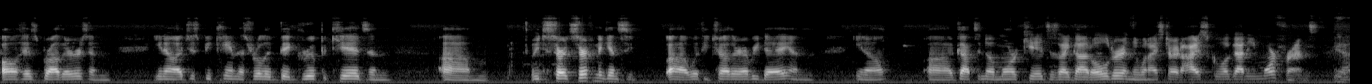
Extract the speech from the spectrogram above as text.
all his brothers, and you know, it just became this really big group of kids, and um, we just started surfing against uh, with each other every day, and you know, uh, got to know more kids as I got older, and then when I started high school, I got even more friends Yeah.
